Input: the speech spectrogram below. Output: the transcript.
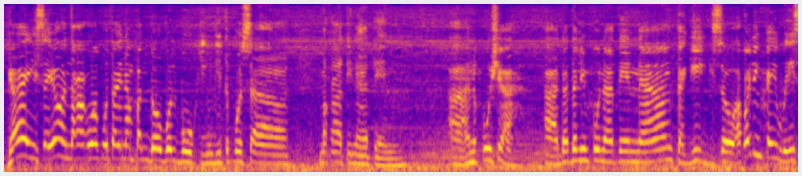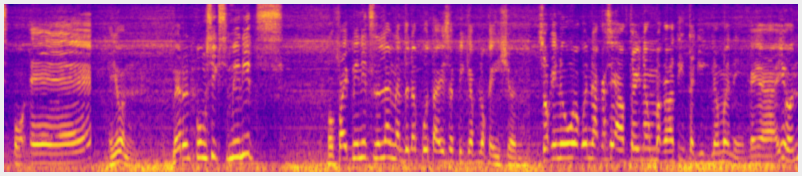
Guys, ayun, nakakuha po tayo ng pang double booking dito po sa Makati natin. Ah, ano po siya? Ah, dadalhin po natin ng Tagig. So, according kay Waze po, eh, ayun, meron pong 6 minutes o 5 minutes na lang, nandun na po tayo sa pickup location. So, kinuha ko na kasi after ng Makati, Tagig naman eh. Kaya, ayun,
